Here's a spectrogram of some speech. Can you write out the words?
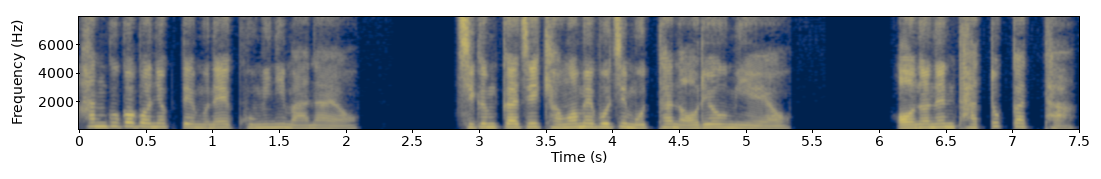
한국어 번역 때문에 고민이 많아요. 지금까지 경험해보지 못한 어려움이에요. 언어는 다 똑같아.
